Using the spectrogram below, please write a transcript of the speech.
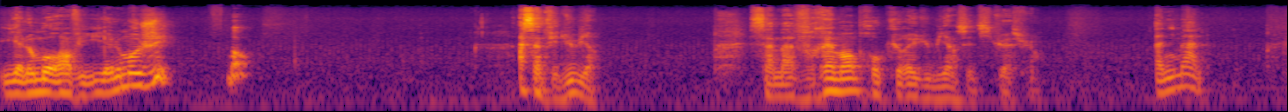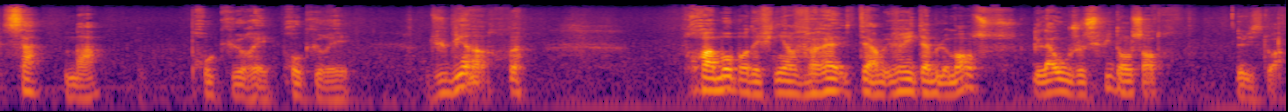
Il y a le mot envie, il y a le mot j'ai. Bon. Ah, ça me fait du bien. Ça m'a vraiment procuré du bien, cette situation. Animal. Ça m'a procuré, procuré du bien. Trois mots pour définir véritablement là où je suis dans le centre de l'histoire.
